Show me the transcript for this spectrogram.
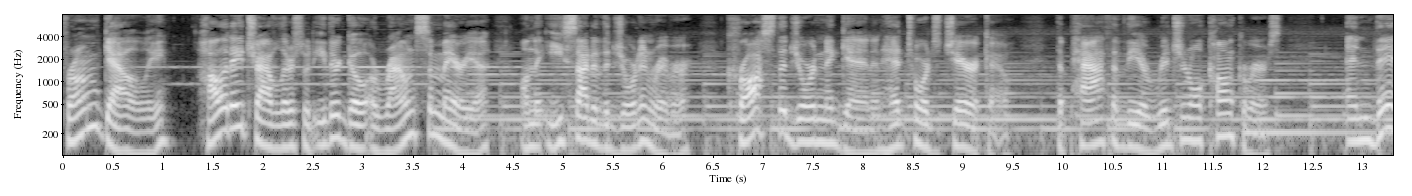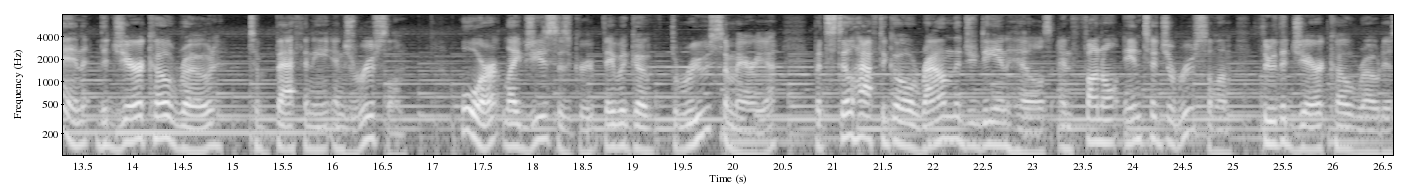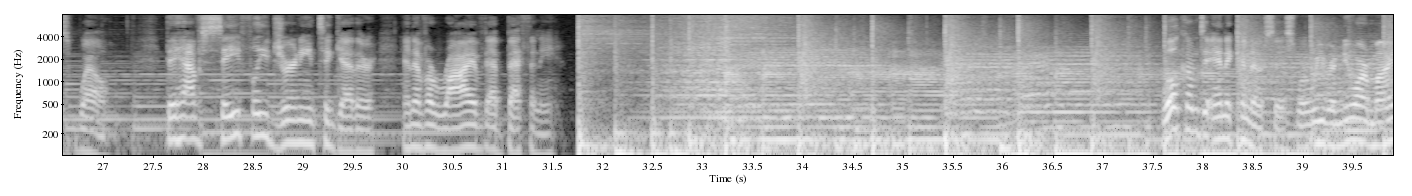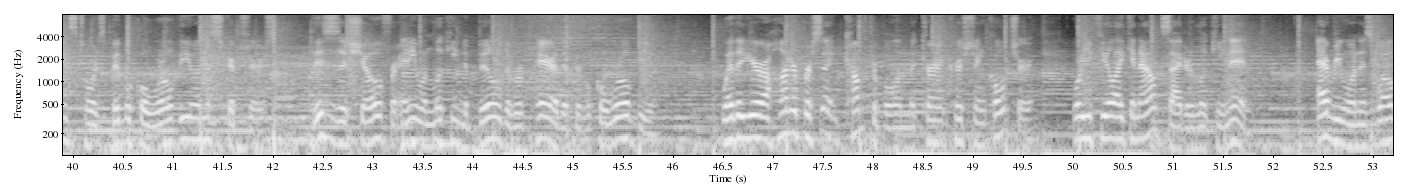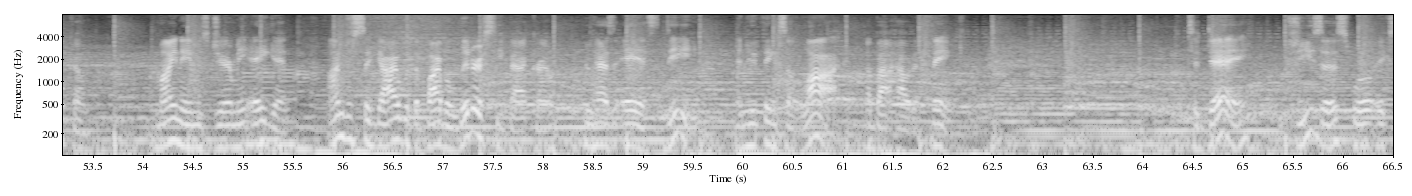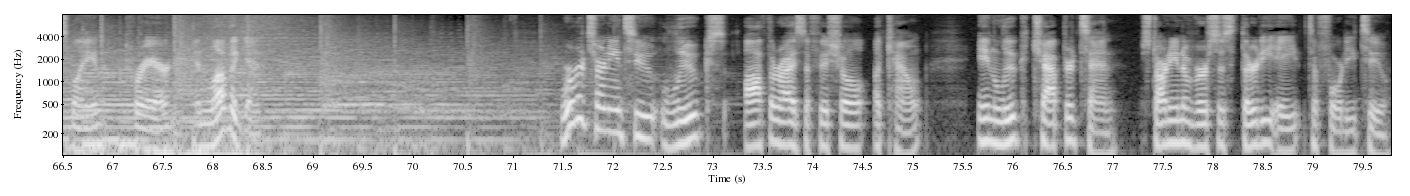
From Galilee, holiday travelers would either go around Samaria on the east side of the Jordan River, cross the Jordan again, and head towards Jericho, the path of the original conquerors, and then the Jericho road to Bethany and Jerusalem. Or, like Jesus' group, they would go through Samaria, but still have to go around the Judean hills and funnel into Jerusalem through the Jericho road as well. They have safely journeyed together and have arrived at Bethany. Welcome to Anakainosis, where we renew our minds towards biblical worldview in the scriptures. This is a show for anyone looking to build or repair their biblical worldview. Whether you're 100% comfortable in the current Christian culture or you feel like an outsider looking in, everyone is welcome. My name is Jeremy Agan. I'm just a guy with a Bible literacy background who has ASD and who thinks a lot about how to think. Today, Jesus will explain prayer and love again. We're returning to Luke's authorized official account in Luke chapter 10, starting in verses 38 to 42.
